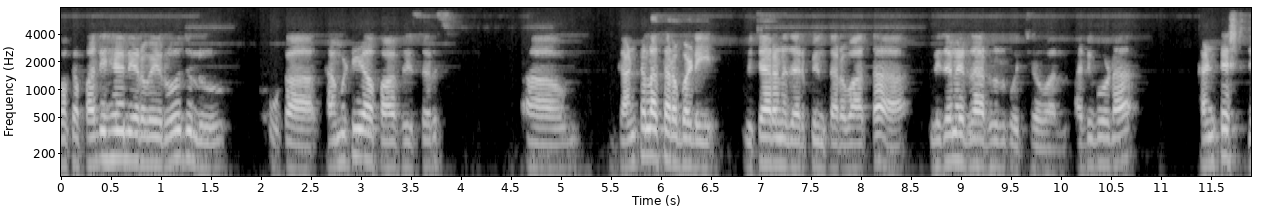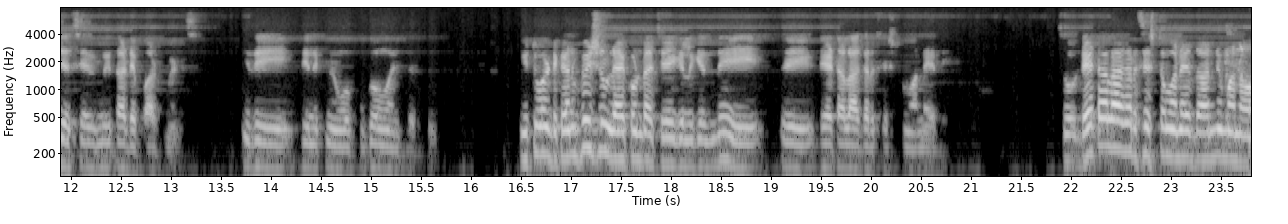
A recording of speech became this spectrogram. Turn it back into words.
ఒక పదిహేను ఇరవై రోజులు ఒక కమిటీ ఆఫ్ ఆఫీసర్స్ గంటల తరబడి విచారణ జరిపిన తర్వాత నిజ నిర్ధారణకు వచ్చేవాళ్ళు. అది కూడా కంటెస్ట్ చేసేవి మిగతా డిపార్ట్మెంట్స్. ఇది దీనికి మేము ఒప్పుకోమని చెప్పి. ఇటువంటి కన్ఫ్యూషన్ లేకుండా చేయగలిగింది ఈ డేటా లాగర్ సిస్టమ్ అనేది. సో డేటా లాగర్ సిస్టమ్ అనే దాన్ని మనం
